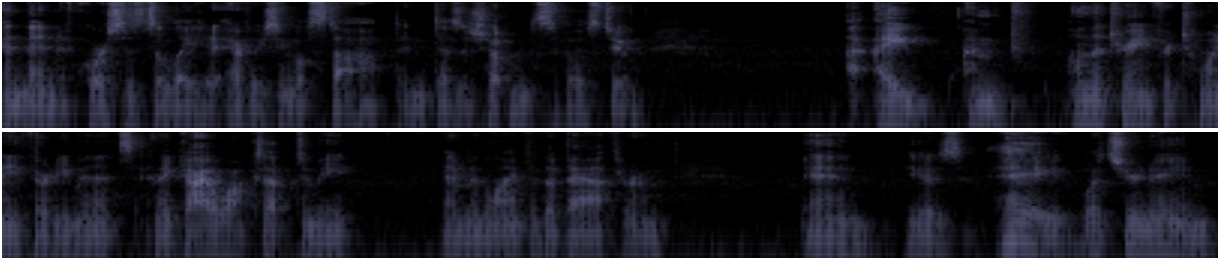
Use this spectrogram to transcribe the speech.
and then of course it's delayed at every single stop and doesn't show up when it's supposed to. I- I'm on the train for 20 30 minutes and a guy walks up to me. I'm in line for the bathroom and he goes, "Hey, what's your name?"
